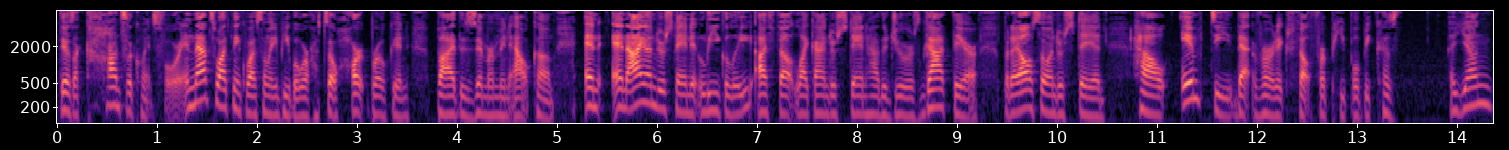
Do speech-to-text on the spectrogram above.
there's a consequence for it. And that's why I think why so many people were so heartbroken by the Zimmerman outcome. And, and I understand it legally. I felt like I understand how the jurors got there, but I also understand how empty that verdict felt for people because a young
